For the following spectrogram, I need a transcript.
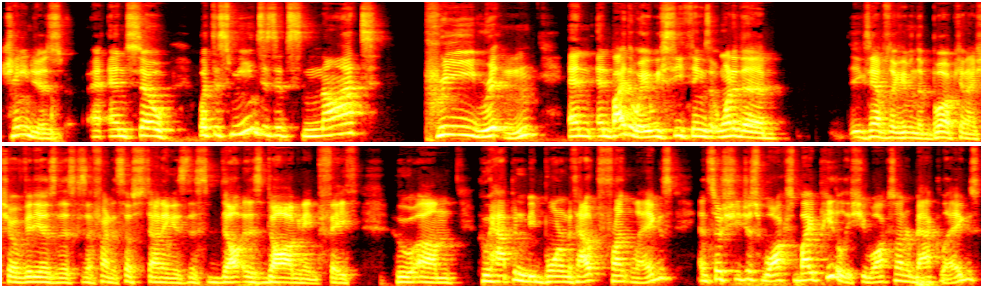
changes. And so what this means is it's not pre-written. And and by the way, we see things that one of the examples I give in the book, and I show videos of this because I find it so stunning, is this dog, this dog named Faith who um who happened to be born without front legs, and so she just walks bipedally. She walks on her back legs,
